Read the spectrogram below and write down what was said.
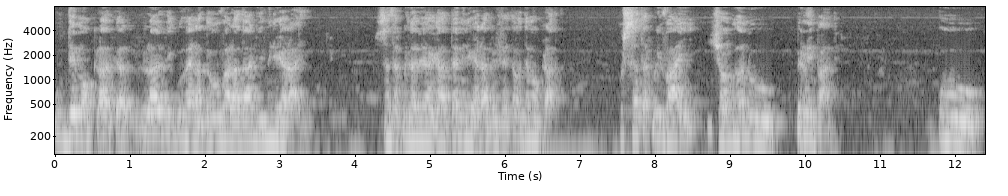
o Democrática lá de Governador Valadares de Minas Gerais. Santa Cruz vai viajar até Minas Gerais para enfrentar o Democrático. O Santa Cruz vai jogando pelo empate. O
